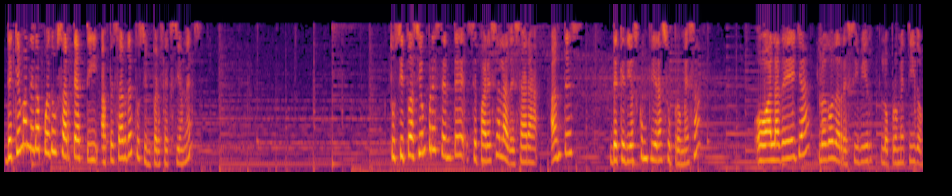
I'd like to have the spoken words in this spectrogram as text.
¿De qué manera puede usarte a ti a pesar de tus imperfecciones? ¿Tu situación presente se parece a la de Sara antes de que Dios cumpliera su promesa? O a la de ella luego de recibir lo prometido.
